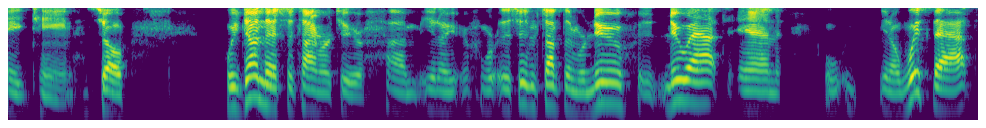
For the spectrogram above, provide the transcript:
18. So we've done this a time or two. Um, you know, this isn't something we're new new at, and you know, with that,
